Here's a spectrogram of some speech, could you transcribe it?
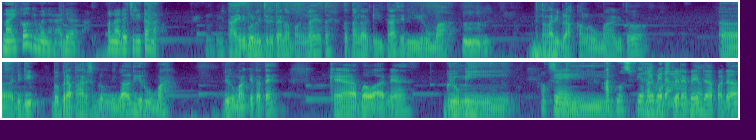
Nah, Iko gimana? Ada pernah ada cerita nggak? Entah ini boleh diceritain apa enggak ya teh Tetangga kita sih di rumah. Tetangga di belakang rumah gitu eh Jadi beberapa hari sebelum meninggal di rumah Di rumah kita teh Kayak bawaannya gloomy Oke. Sedih Atmosfernya beda. Atmosfernya beda Padahal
